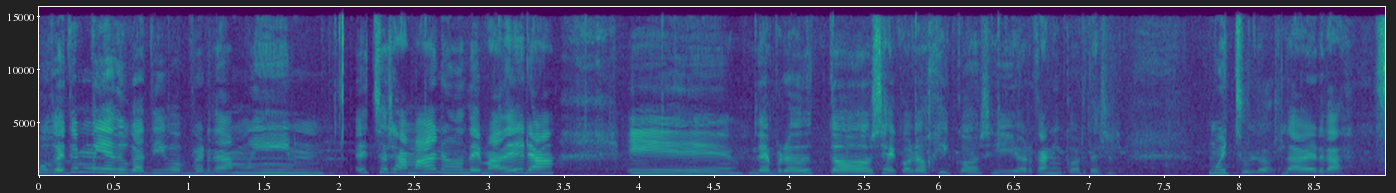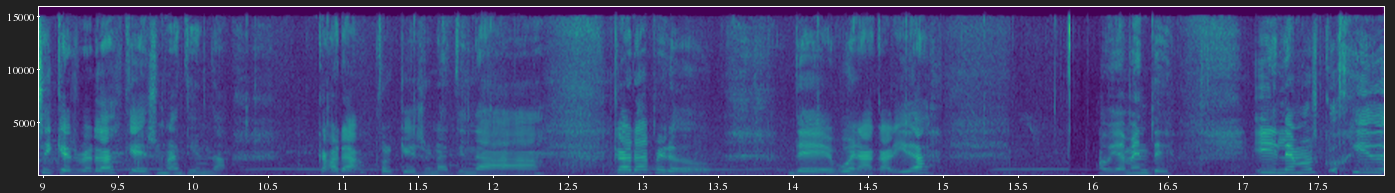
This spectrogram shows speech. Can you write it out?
juguetes muy educativos, ¿verdad? Muy hechos a mano, de madera y de productos ecológicos y orgánicos, de esos muy chulos, la verdad. Sí que es verdad que es una tienda cara, porque es una tienda cara, pero de buena calidad, obviamente. Y le hemos cogido,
